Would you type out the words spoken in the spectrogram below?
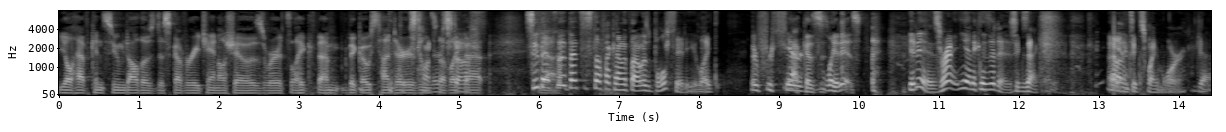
you'll have consumed all those Discovery Channel shows where it's like them the ghost hunters Ghost and hunter stuff, like that. See, that's Yeah. the, that's the stuff I kind of thought was bullshitty. Like, they're for sure. Yeah, because like, it is. It is right. Yeah, because it is exactly. I don't need to explain more. Yeah,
